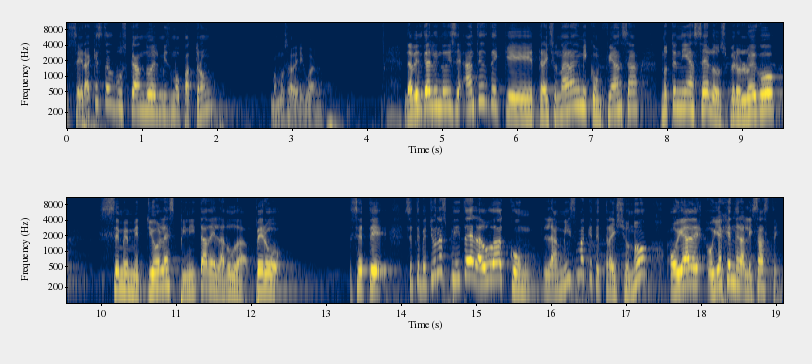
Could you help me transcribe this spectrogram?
¿será que estás buscando el mismo patrón? Vamos a averiguarlo. David Galindo dice, antes de que traicionaran mi confianza, no tenía celos, pero luego se me metió la espinita de la duda. Pero, ¿se te, ¿se te metió la espinita de la duda con la misma que te traicionó o ya, de- o ya generalizaste?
